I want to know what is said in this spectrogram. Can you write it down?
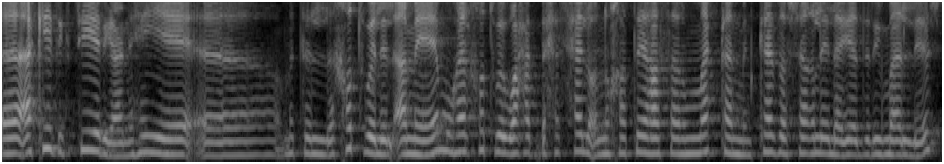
آه، أكيد كتير يعني هي آه، مثل خطوة للأمام وهي الخطوة واحد بحس حاله إنه خطيها صار ممكن من كذا شغلة ليقدر يبلش. آه،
